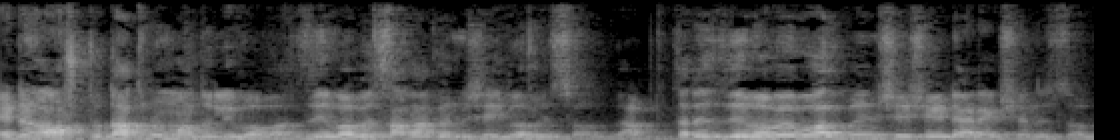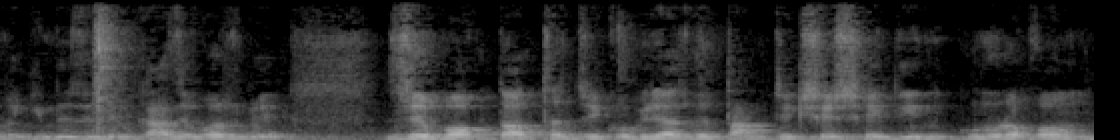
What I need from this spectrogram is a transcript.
এটা অষ্টধাতুর মাদুলি বাবা, যেভাবে চালাবেন সেইভাবে চলবে। আপনি তারা যেভাবে বলবেন, সে সেই ডাইরেকশনে চলবে। কিন্তু যেদিন কাজে বসবে, যে বক্তা অর্থাৎ যে কবিরাজ আসবে, তান্ত্রিক, সে সেই দিন কোনো রকম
